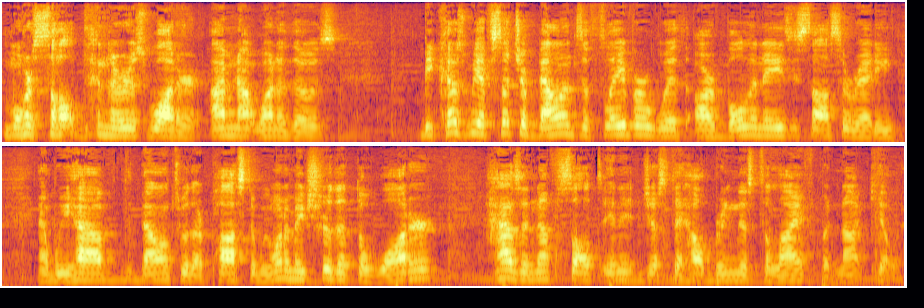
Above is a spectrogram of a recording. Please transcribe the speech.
more salt than there is water. I'm not one of those. Because we have such a balance of flavor with our bolognese sauce already, and we have the balance with our pasta, we want to make sure that the water has enough salt in it just to help bring this to life, but not kill it.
